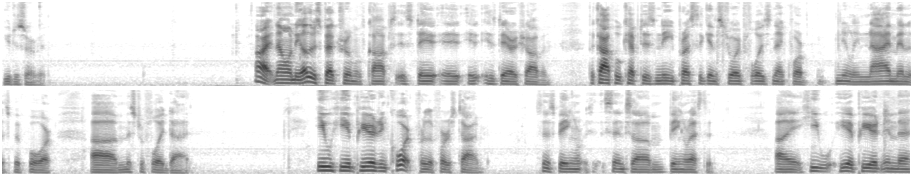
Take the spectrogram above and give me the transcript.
You deserve it. All right, now on the other spectrum of cops is, De- is Derek Chauvin the cop who kept his knee pressed against George Floyd's neck for nearly nine minutes before uh, Mr. Floyd died. He he appeared in court for the first time since being since um, being arrested. Uh, he he appeared in the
